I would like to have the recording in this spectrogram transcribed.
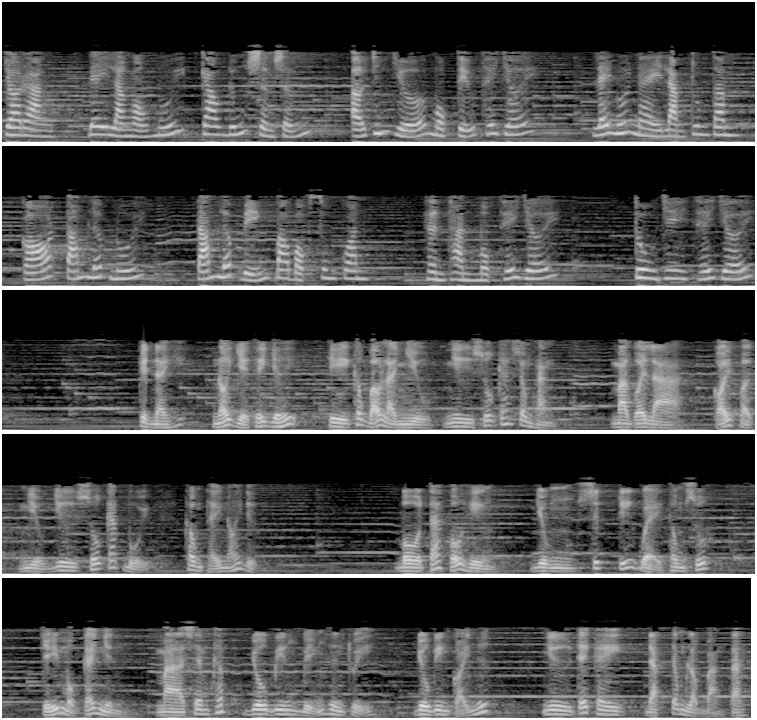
cho rằng đây là ngọn núi cao đứng sừng sững ở chính giữa một tiểu thế giới. Lấy núi này làm trung tâm, có tám lớp núi, tám lớp biển bao bọc xung quanh, hình thành một thế giới, tu di thế giới. Kinh ấy nói về thế giới thì không bảo là nhiều như số cát sông Hằng, mà gọi là cõi Phật nhiều như số cát bụi, không thể nói được. Bồ Tát Phổ Hiền dùng sức trí huệ thông suốt, chỉ một cái nhìn mà xem khắp vô biên biển hương thủy, vô biên cõi nước, như trái cây đặt trong lòng bàn tay.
